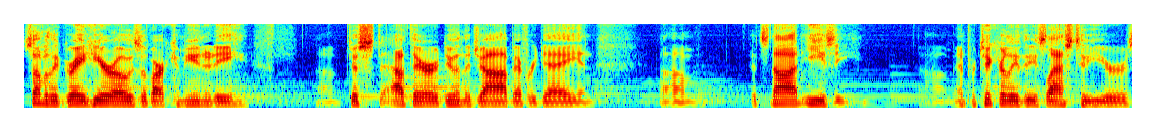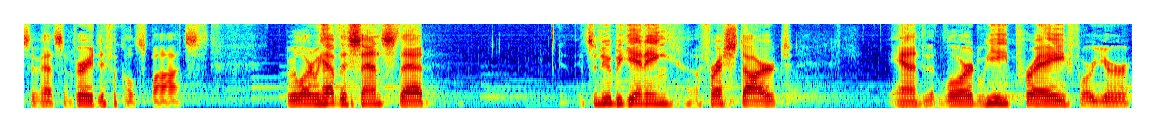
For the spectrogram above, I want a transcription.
some of the great heroes of our community, uh, just out there doing the job every day. And um, it's not easy. Um, and particularly these last two years have had some very difficult spots. But Lord, we have this sense that it's a new beginning, a fresh start. And Lord, we pray for your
